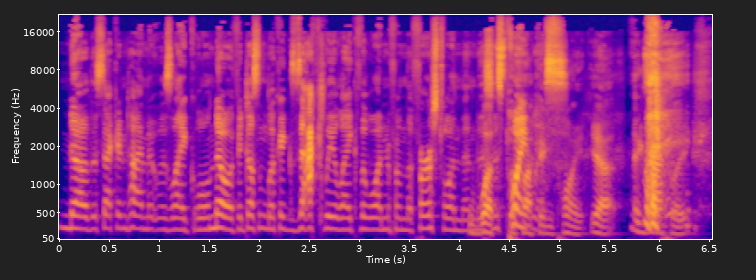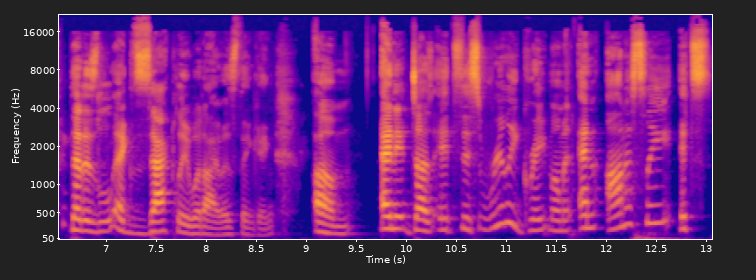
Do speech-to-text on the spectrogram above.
no, the second time it was like, well, no, if it doesn't look exactly like the one from the first one, then this What's is the pointless. fucking point? Yeah, exactly. that is exactly what I was thinking. Um, and it does. It's this really great moment, and honestly, it's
